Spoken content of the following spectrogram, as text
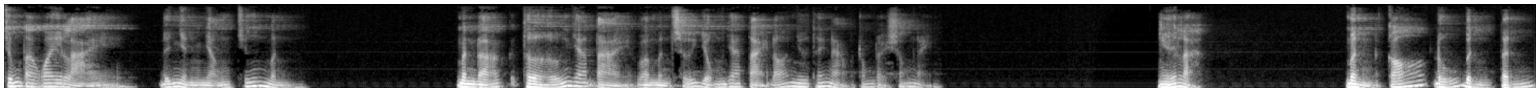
Chúng ta quay lại để nhìn nhận chứng mình mình đã thừa hưởng gia tài và mình sử dụng gia tài đó như thế nào trong đời sống này? Nghĩa là mình có đủ bình tĩnh,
